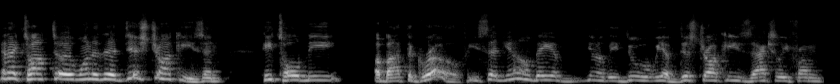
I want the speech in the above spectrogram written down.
And I talked to one of the disc jockeys and he told me about the Grove. He said, you know, they have, you know, they do, we have disc jockeys actually from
